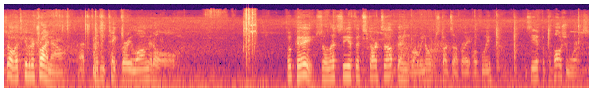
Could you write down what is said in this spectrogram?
So let's give it a try now. That didn't take very long at all. Okay, so let's see if it starts up and, well, we know it starts up, right? Hopefully. See if the propulsion works.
